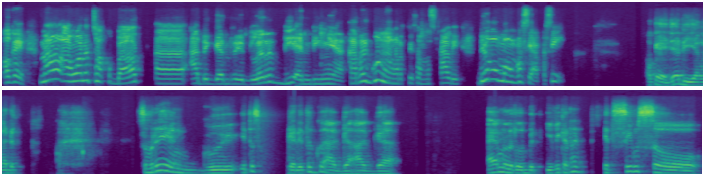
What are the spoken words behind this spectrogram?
Oke, now I want to talk about uh, adegan Riddler di endingnya karena gue nggak ngerti sama sekali. Dia ngomong sama siapa sih? Oke, jadi yang ada sebenarnya yang gue itu sebagian itu gue agak-agak I'm a little bit iffy karena it seems so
